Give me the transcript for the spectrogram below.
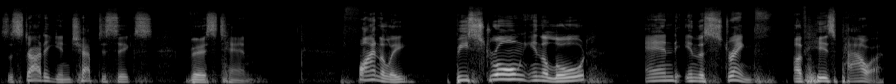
So, starting in chapter 6, verse 10. Finally, be strong in the Lord and in the strength of his power.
